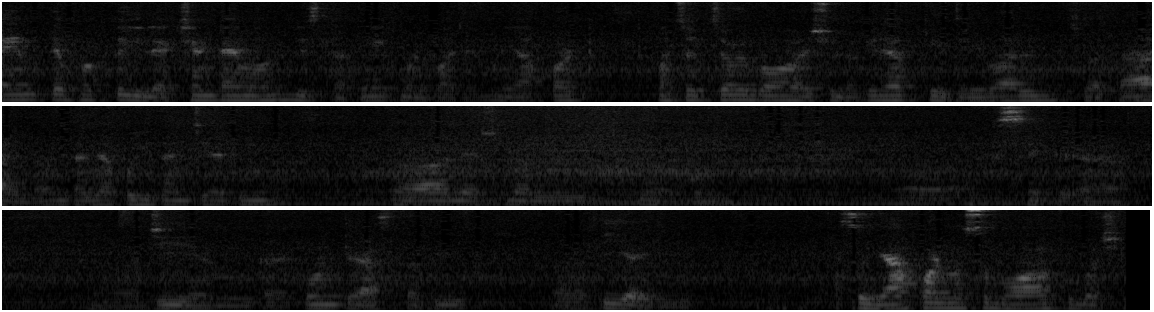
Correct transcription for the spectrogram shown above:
टायम ते फक्त इलेक्शन टायमारूच दिसता तें एक म्हणपाचें पूण ह्या फावट मातसो चड बोवाळ आशिल्लो कित्याक केजरीवाल स्वता आयलो आनी ताज्या पयलीं तांची I think national G M कोण ते आसता ती ती आयिल्ली सो ह्या फावट मातसो बोवाळ खूब आशिल्लो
